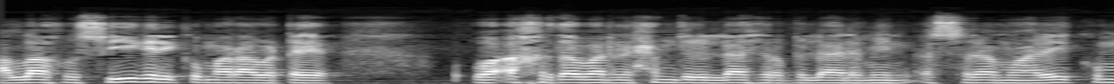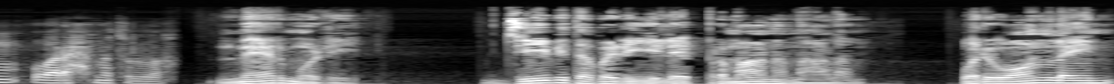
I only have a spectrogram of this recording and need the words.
അള്ളാഹു സ്വീകരിക്കുമാറാവട്ടെ. നേർമൊഴി ജീവിത വഴിയിലെ പ്രമാണനാളം ഒരു ഓൺലൈൻ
